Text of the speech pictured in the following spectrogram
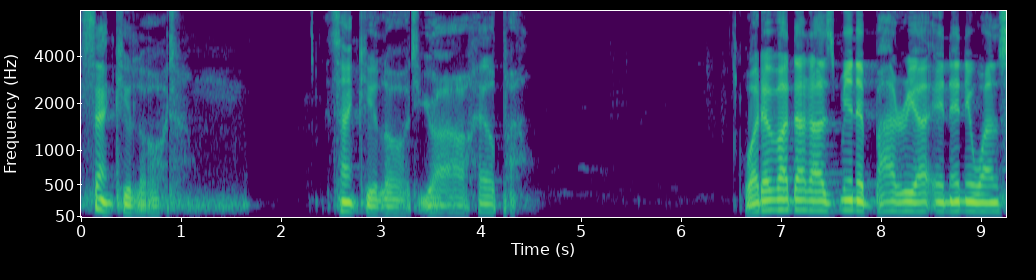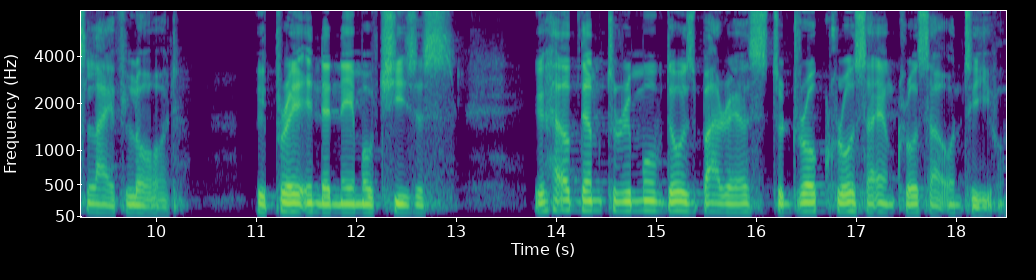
Thank you, Lord. Thank you, Lord. You are our helper. Whatever that has been a barrier in anyone's life, Lord, we pray in the name of Jesus. You help them to remove those barriers, to draw closer and closer unto you.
